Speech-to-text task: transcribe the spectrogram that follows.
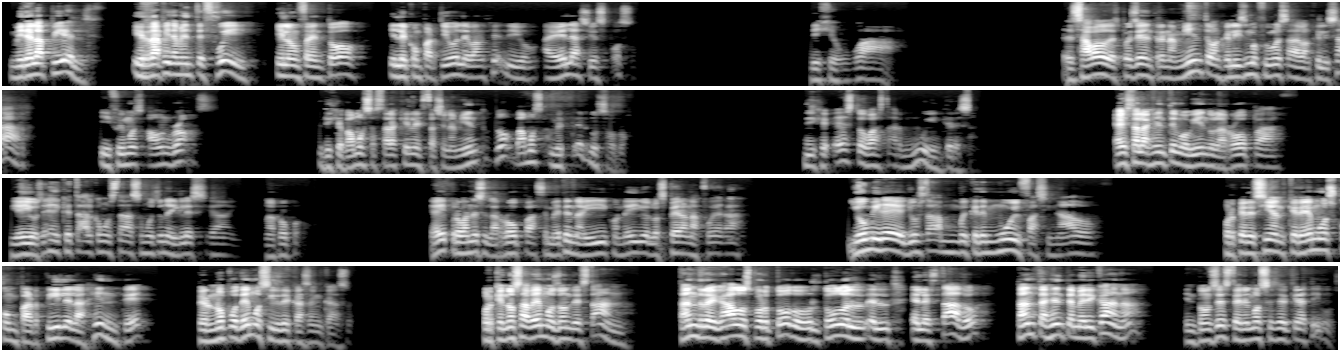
Miré la piel y rápidamente fui y lo enfrentó y le compartió el Evangelio a él y a su esposa. Dije, wow. El sábado después del entrenamiento evangelismo fuimos a evangelizar y fuimos a un Ross. Dije, vamos a estar aquí en el estacionamiento. No, vamos a meternos a Ross. Dije, esto va a estar muy interesante. Ahí está la gente moviendo la ropa y ellos, hey, ¿qué tal? ¿Cómo estás? Somos de una iglesia. La ropa, y ahí probándose la ropa, se meten ahí con ellos, lo esperan afuera. Yo miré, yo estaba, me quedé muy fascinado, porque decían, queremos compartirle la gente, pero no podemos ir de casa en casa, porque no sabemos dónde están. Están regados por todo, todo el, el estado, tanta gente americana, entonces tenemos que ser creativos.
